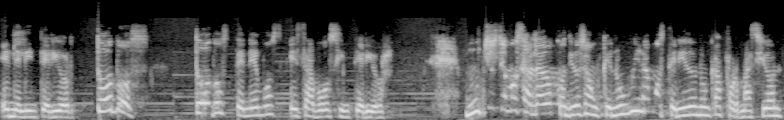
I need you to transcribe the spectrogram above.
en el interior. Todos, todos tenemos esa voz interior. Muchos hemos hablado con Dios aunque no hubiéramos tenido nunca formación.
